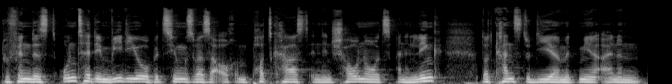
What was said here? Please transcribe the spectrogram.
Du findest unter dem Video beziehungsweise auch im Podcast in den Show Notes einen Link. Dort kannst du dir mit mir einen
